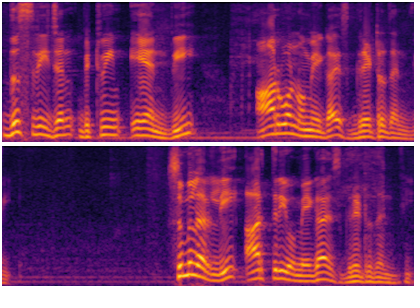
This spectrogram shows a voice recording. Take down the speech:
this region between A and B, R1 omega is greater than V. Similarly, R3 omega is greater than V.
